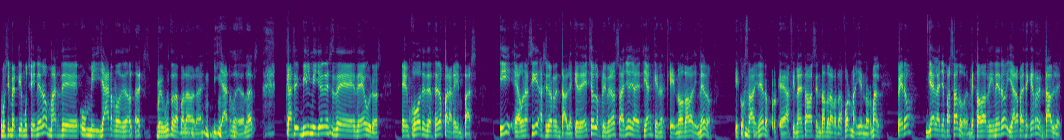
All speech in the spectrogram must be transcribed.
Hemos invertido mucho dinero, más de un millardo de dólares. Me gusta la palabra, ¿eh? Millardo de dólares. Casi mil millones de, de euros en juegos de terceros para Game Pass. Y aún así ha sido rentable. Que de hecho, los primeros años ya decían que no, que no daba dinero. Que costaba dinero, porque al final estaba sentando la plataforma y es normal. Pero ya el año pasado empezó a dar dinero y ahora parece que es rentable.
